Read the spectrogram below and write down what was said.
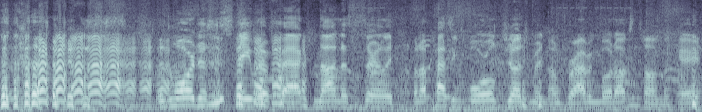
it's more just a statement of fact, not necessarily, I'm not passing moral judgment on grabbing MODOK's tongue, okay?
